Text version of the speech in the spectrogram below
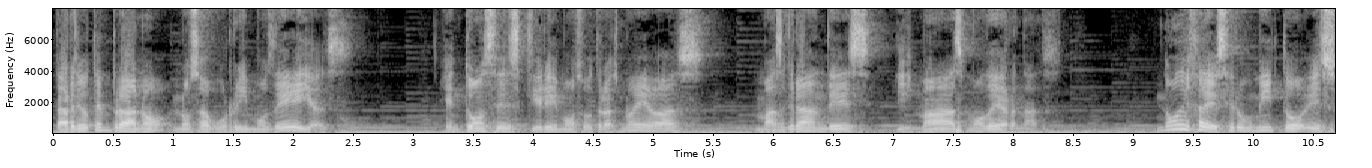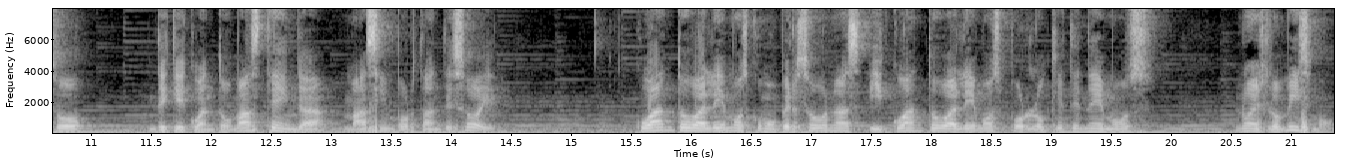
tarde o temprano nos aburrimos de ellas. Entonces queremos otras nuevas, más grandes y más modernas. No deja de ser un mito eso de que cuanto más tenga, más importante soy. Cuánto valemos como personas y cuánto valemos por lo que tenemos no es lo mismo.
